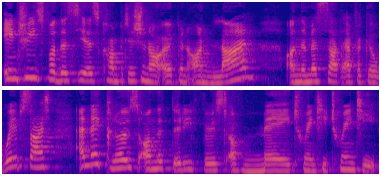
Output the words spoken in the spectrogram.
Entries for this year's competition are open online on the Miss South Africa website and they close on the 31st of May 2020.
